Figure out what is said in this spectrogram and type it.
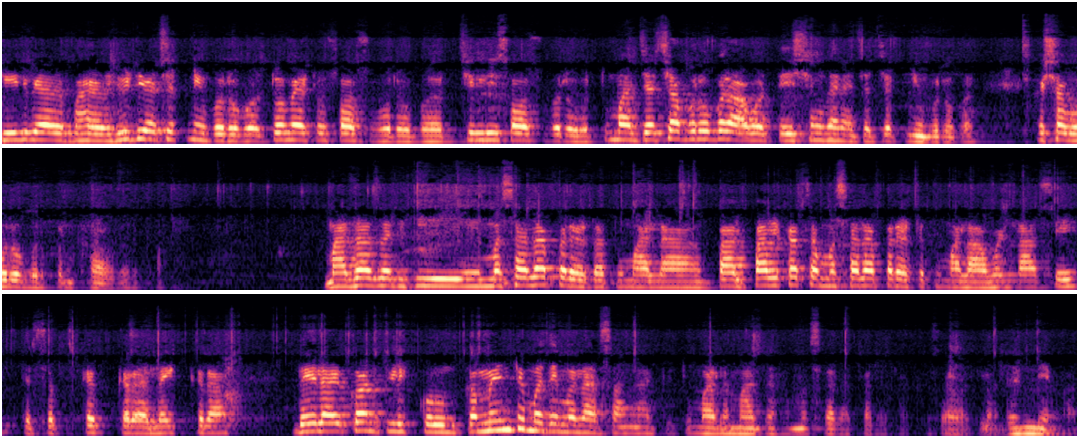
हिरव्या भा- हिरव्या चटणी बरोबर टोमॅटो सॉस बरोबर चिल्ली सॉस बरोबर तुम्हाला ज्याच्याबरोबर आवडते शेंगदाण्याच्या चटणी बरोबर कशाबरोबर पण खावा बरं का. माझा जर ही मसाला पराठा तुम्हाला पाल पालकाचा मसाला पराठा तुम्हाला आवडला असेल तर सबस्क्राईब करा लाईक करा. बेल आयकॉन क्लिक करून कमेंटमध्ये मला सांगा की तुम्हाला माझा हा मसाला करायचा कसा वाटला. धन्यवाद.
